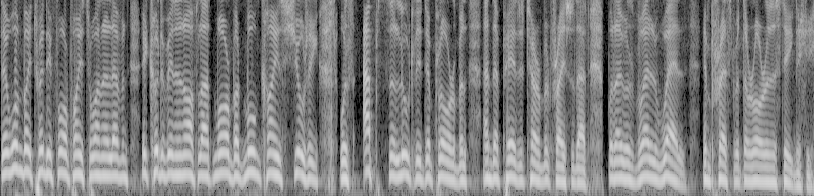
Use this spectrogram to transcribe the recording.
they won by 24 points to 111. It could have been an awful lot more, but Mooncoin's shooting was absolutely deplorable and they paid a terrible price for that. But I was well, well impressed with the roar of the stake, Nicky.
